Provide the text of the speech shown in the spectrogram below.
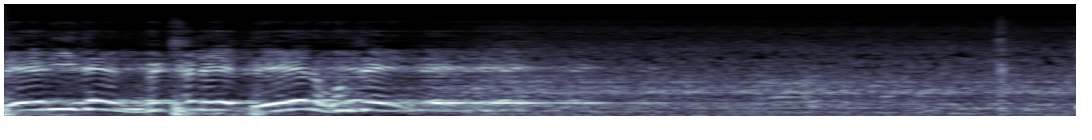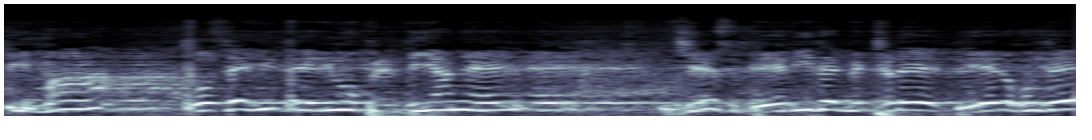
ਬੇਰੀ ਦੇ ਮਿੱਠੜੇ ਫੇਰ ਹੁੰਦੇ ਧੀਮਾ ਉਸੇ ਹੀ ਬੇਰੀ ਨੂੰ ਪੈਂਦੀਆਂ ਨੇ। ਜਿਸ ਬੇਰੀ ਦੇ ਮਿੱਠੜੇ ਫੇਰ ਹੁੰਦੇ,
